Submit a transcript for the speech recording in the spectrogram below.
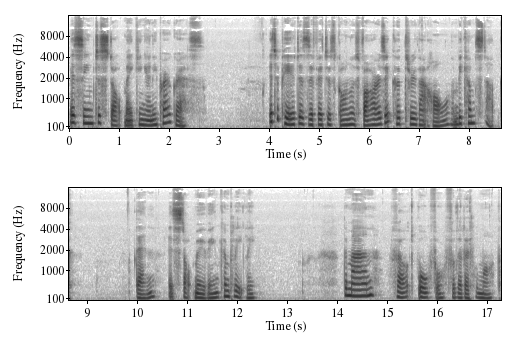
it seemed to stop making any progress. It appeared as if it had gone as far as it could through that hole and become stuck. Then it stopped moving completely. The man felt awful for the little moth.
